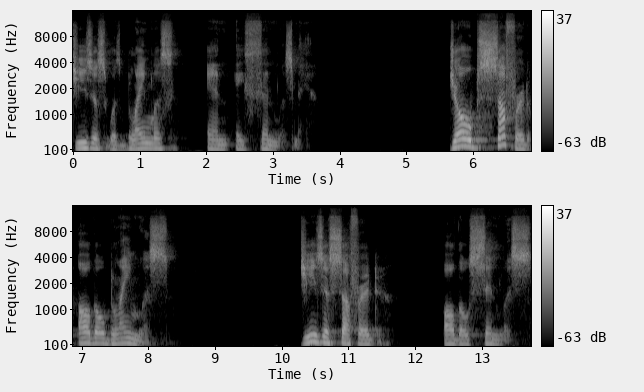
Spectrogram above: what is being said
Jesus was blameless and a sinless man. Job suffered, although blameless. Jesus suffered, although sinless.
